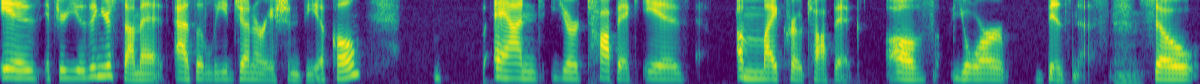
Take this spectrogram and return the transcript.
is if you're using your summit as a lead generation vehicle and your topic is a micro topic of your business. Mm. So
